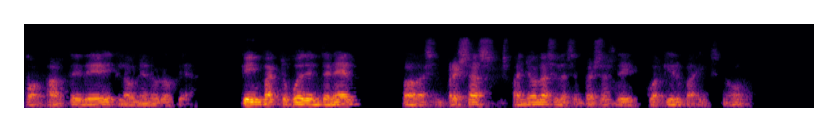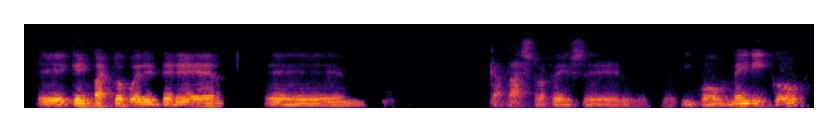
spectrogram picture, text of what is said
por parte de la Unión Europea. ¿Qué impacto pueden tener para las empresas españolas y las empresas de cualquier país? ¿no? ¿Qué impacto pueden tener catástrofes de tipo médico,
